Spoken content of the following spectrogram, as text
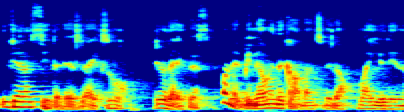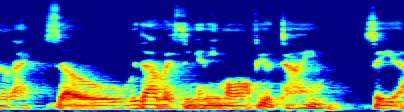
you cannot see the dislike. So do like this? Or let me know in the comments below why you didn't like. So without wasting any more of your time, see ya.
